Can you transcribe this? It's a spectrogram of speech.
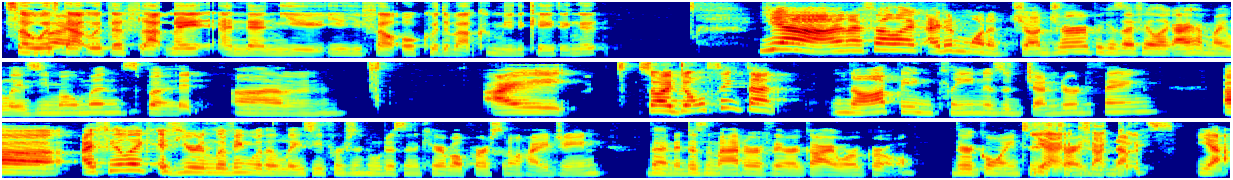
So was that with a flatmate and then you you felt awkward about communicating it? Yeah, and I felt like I didn't want to judge her because I feel like I have my lazy moments, but um, I so I don't think that not being clean is a gendered thing. Uh, I feel like if you're living with a lazy person who doesn't care about personal hygiene, then it doesn't matter if they're a guy or a girl. They're going to Yeah, drive exactly. you nuts. Yeah.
